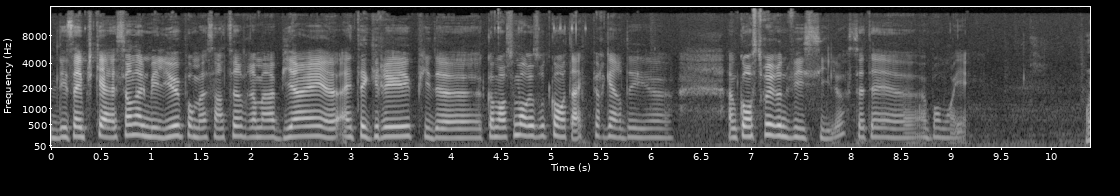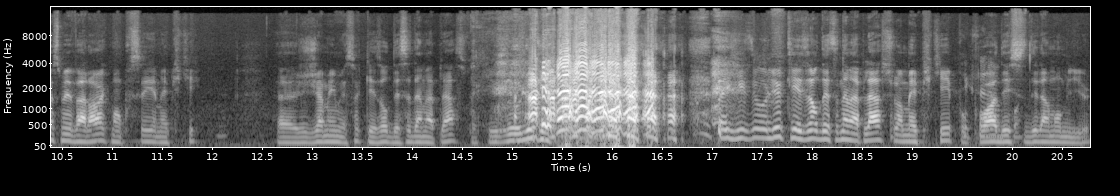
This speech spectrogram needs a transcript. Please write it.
des implications dans le milieu pour me sentir vraiment bien intégrée, puis de commencer mon réseau de contacts, puis regarder à me construire une vie ici. C'était un bon moyen. Moi, c'est mes valeurs qui m'ont poussé à m'impliquer. Euh, j'ai jamais aimé ça que les autres décident à ma place. Fait que j'ai dit, au lieu que... Les autres décident à ma place, je vais m'impliquer pour pouvoir décider dans mon milieu.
